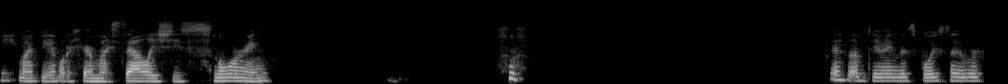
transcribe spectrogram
You might be able to hear my Sally. She's snoring. As I'm doing this voiceover.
